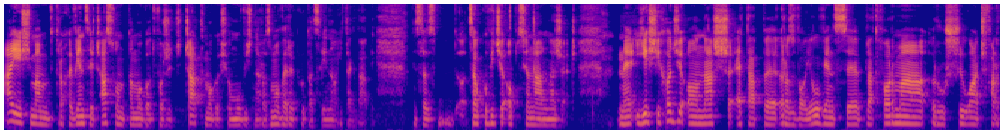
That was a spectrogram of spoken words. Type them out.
A jeśli mam trochę więcej czasu, to mogę otworzyć czat, mogę się umówić na rozmowę rekrutacyjną i tak dalej. Więc to jest całkowicie opcjonalna rzecz. E, jeśli chodzi o nasz etap rozwoju, więc platforma ruszyła 4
